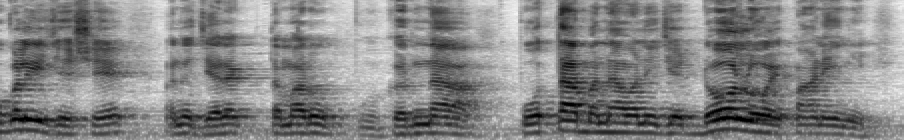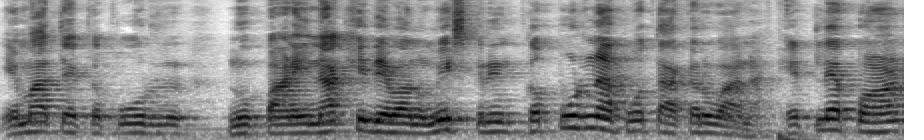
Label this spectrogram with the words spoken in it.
ઓગળી જશે અને જ્યારે તમારું ઘરના પોતા બનાવવાની જે ડોલ હોય પાણીની, એમાં તે કપૂરનું પાણી નાખી દેવાનું, મિક્સ કરીને કપૂરના પોતા કરવાના. એટલે પણ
